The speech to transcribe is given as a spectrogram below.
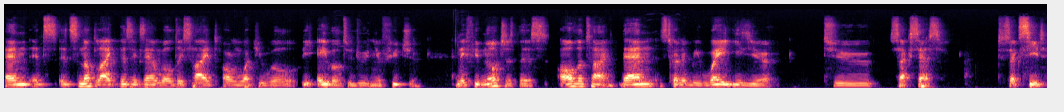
and it's it's not like this exam will decide on what you will be able to do in your future. And if you notice this all the time then it's going to be way easier to success to succeed.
